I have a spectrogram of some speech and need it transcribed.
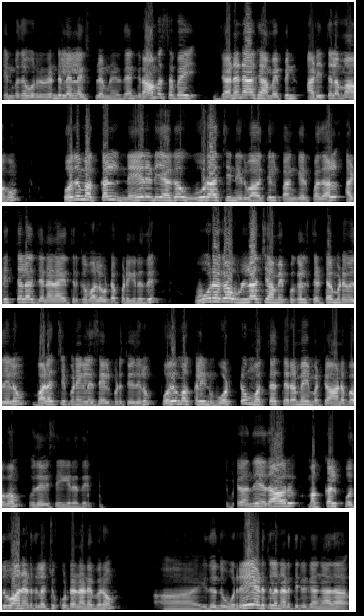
என்பதை ஒரு ரெண்டு லைன்ல எக்ஸ்பிளைன் பண்ணியிருந்தேன். கிராம சபை ஜனநாயக அமைப்பின் அடித்தளமாகும். பொதுமக்கள் நேரடியாக ஊராட்சி நிர்வாகத்தில் பங்கேற்பதால் அடித்தள ஜனநாயகத்திற்கு வலுவூட்டப்படுகிறது. ஊரக உள்ளாட்சி அமைப்புகள் திட்டமிடுவதிலும் வளர்ச்சி பணிகளை செயல்படுத்துவதிலும் பொதுமக்களின் ஒட்டுமொத்த திறமை மற்றும் அனுபவம் உதவி செய்கிறது. இப்படி வந்து ஏதாவது மக்கள் பொதுவான இடத்துல வச்சு கூட்டம் நடைபெறும். இது வந்து ஒரே இடத்துல நடத்திட்டு இருக்காங்க. அதான்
